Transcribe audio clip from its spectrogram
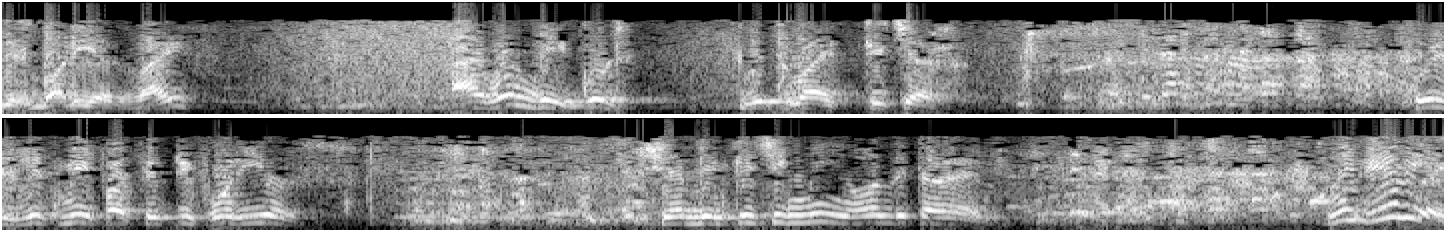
this body as wife, I won't be good with my teacher who is with me for 54 years. She has been teaching me all the time. Me really, I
